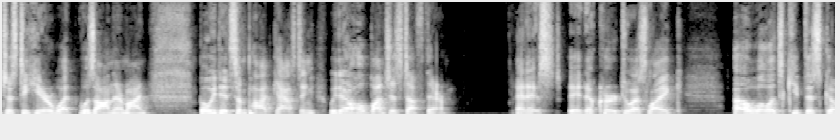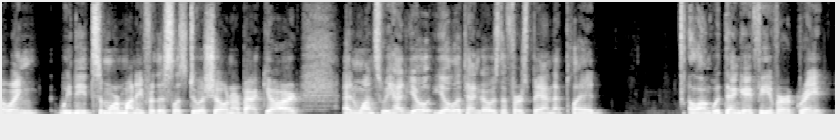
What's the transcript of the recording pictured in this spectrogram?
just to hear what was on their mind. But we did some podcasting. We did a whole bunch of stuff there. And it's it occurred to us like oh well let's keep this going. We need some more money for this. Let's do a show in our backyard. And once we had Yo- yola tango was the first band that played along with dengue fever a great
